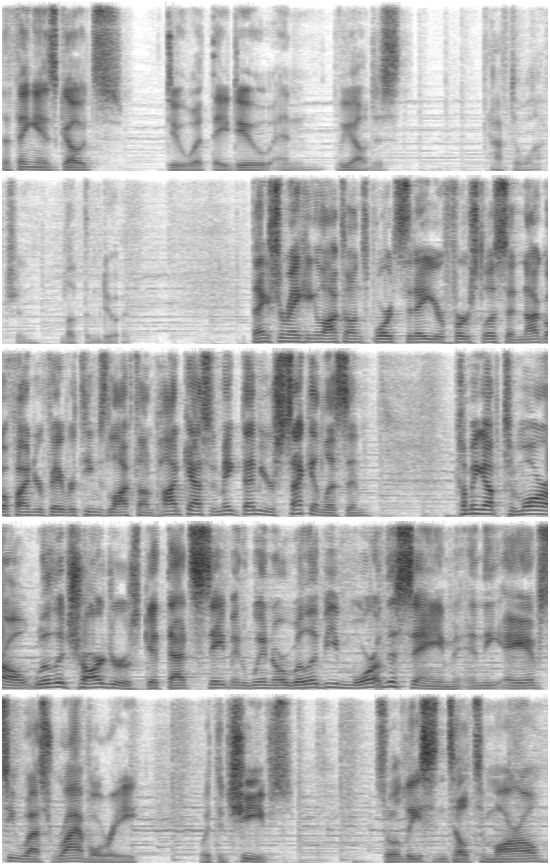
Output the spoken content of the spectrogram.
The thing is, goats do what they do, and we all just have to watch and let them do it. Thanks for making Locked On Sports today your first listen. Now go find your favorite team's Locked On podcast and make them your second listen. Coming up tomorrow, will the Chargers get that statement win or will it be more of the same in the AFC West rivalry with the Chiefs? So at least until tomorrow,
